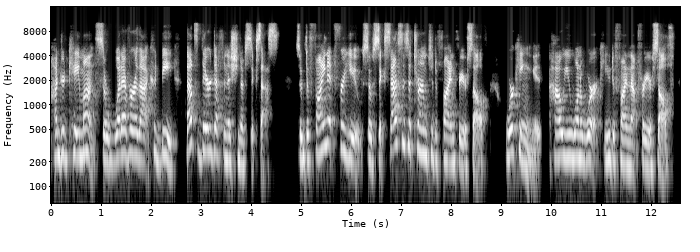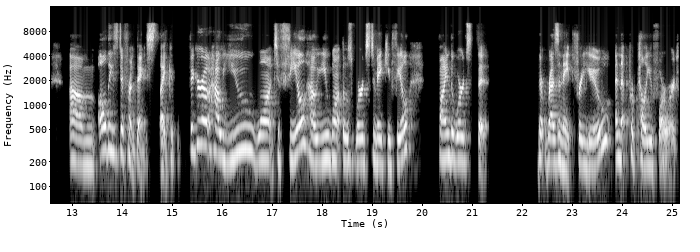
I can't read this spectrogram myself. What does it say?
100K months or whatever that could be. That's their definition of success. So define it for you. So success is a term to define for yourself. Working, how you want to work, you define that for yourself um, all these different things. Like figure out how you want to feel, how you want those words to make you feel. Find the words that that resonate for you and that propel you forward.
